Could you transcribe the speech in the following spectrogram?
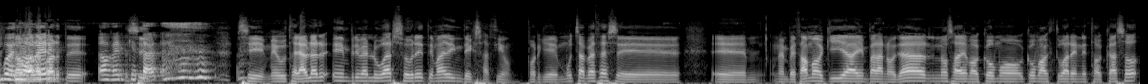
Bueno, a ver, la parte... a ver qué Sí. tal. Sí, me gustaría hablar en primer lugar sobre el tema de indexación, porque muchas veces eh, eh, empezamos aquí a paranoiar, no sabemos cómo, cómo actuar en estos casos.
